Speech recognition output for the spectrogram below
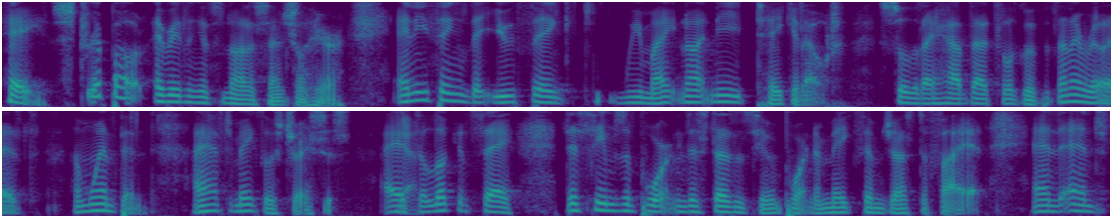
hey strip out everything that's not essential here anything that you think we might not need take it out so that i have that to look with but then i realized i'm wimping i have to make those choices i have Yeah. to look and say this seems important this doesn't seem important and make them justify it and and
